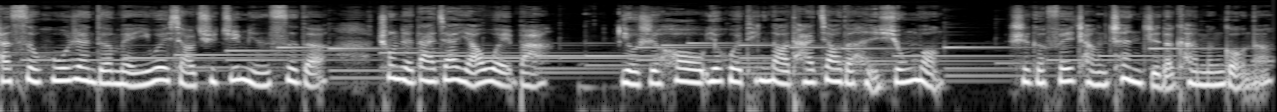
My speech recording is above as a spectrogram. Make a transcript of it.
他似乎认得每一位小区居民似的，冲着大家摇尾巴，有时候又会听到他叫得很凶猛，是个非常称职的看门狗呢。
